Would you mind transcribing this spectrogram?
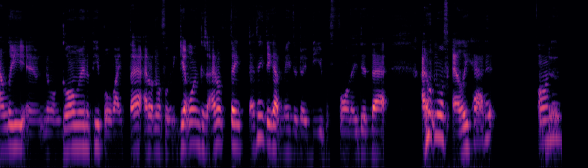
Alley and Nolan Gorman and people like that. I don't know if we're gonna get one because I don't think I think they got made their debut before they did that. I don't know if Elly had it on him.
